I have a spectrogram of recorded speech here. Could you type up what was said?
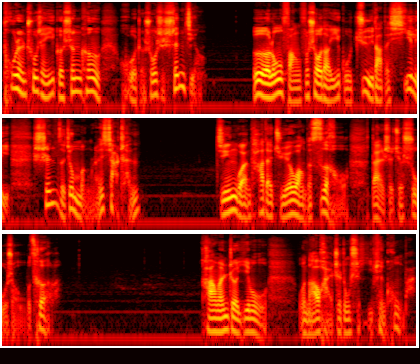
突然出现一个深坑，或者说是深井。恶龙仿佛受到一股巨大的吸力，身子就猛然下沉。尽管他在绝望的嘶吼，但是却束手无策了。看完这一幕，我脑海之中是一片空白。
